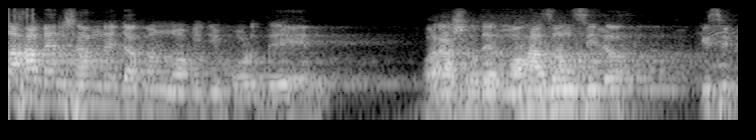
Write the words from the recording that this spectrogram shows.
লাহাবের সামনে যখন নবীজি পড়তেন, ওরা সুদের মহাজন ছিল। কি ছিল?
